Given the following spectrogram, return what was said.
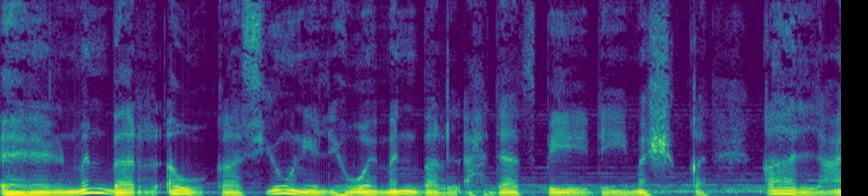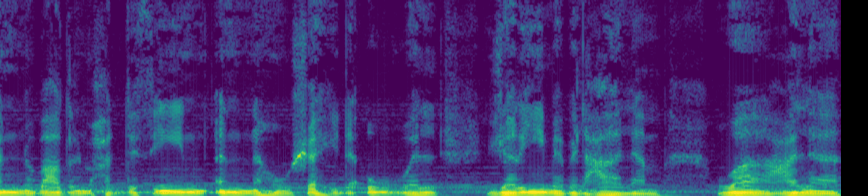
المنبر أو قاسيوني اللي هو منبر الأحداث بدمشق قال عنه بعض المحدثين أنه شهد أول جريمة بالعالم وعلى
